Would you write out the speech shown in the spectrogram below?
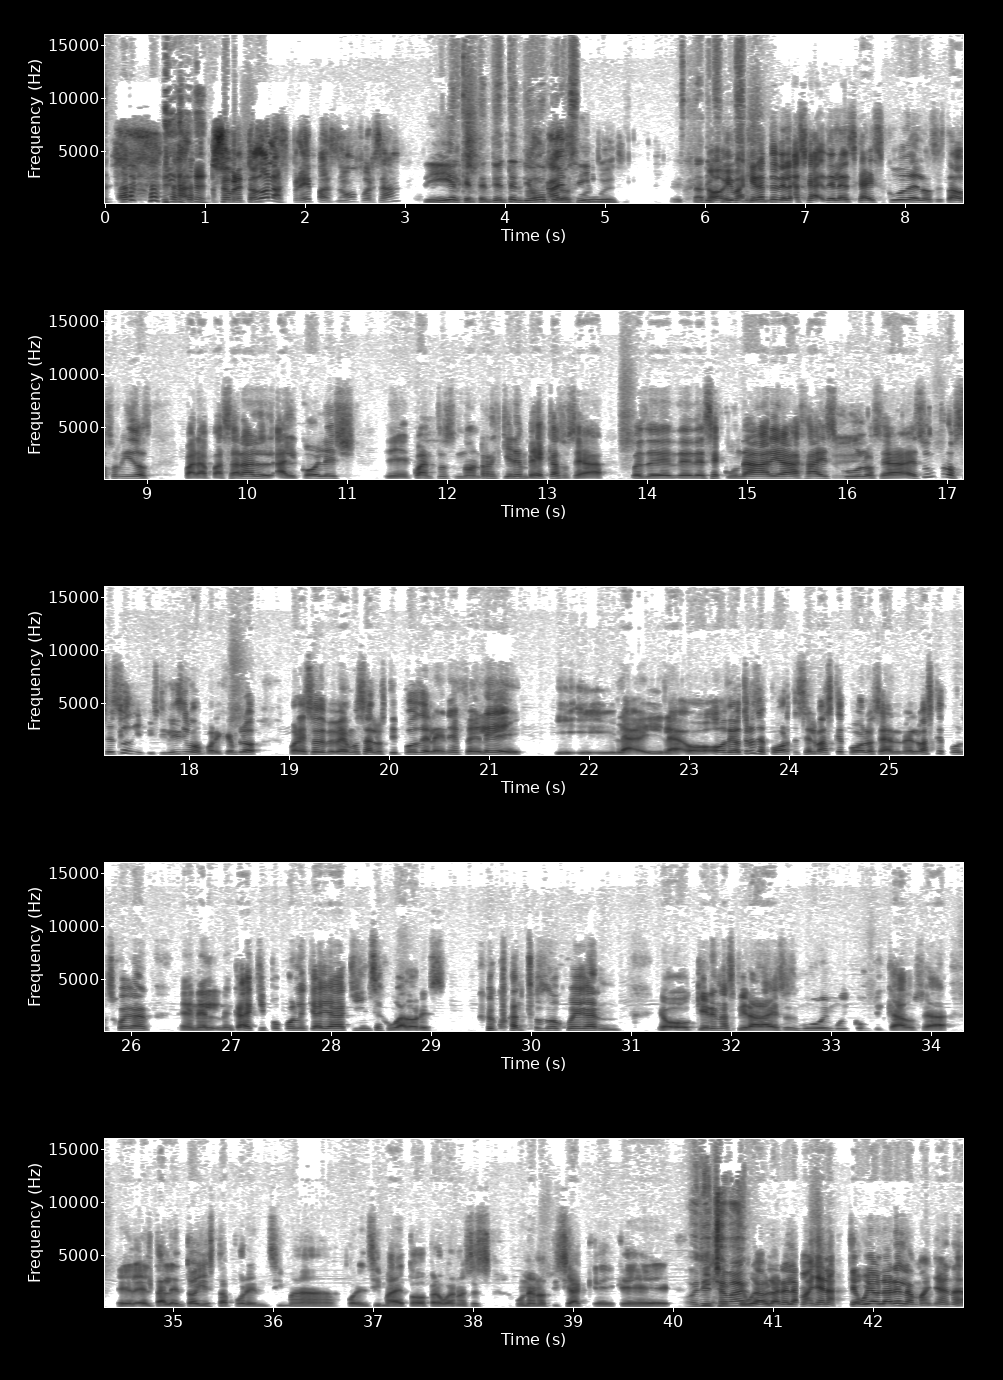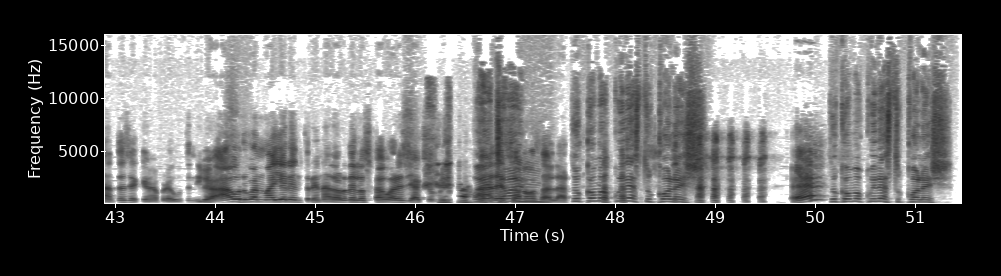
Sobre todo las prepas, ¿no, Fuerza? Sí, el que entendió, entendió, Ajá, pero sí. pues. Está No, imagínate ¿eh? de las, de las high school en los Estados Unidos para pasar al, al college, eh, ¿cuántos no requieren becas? O sea, pues de, de- de secundaria a high school, o sea, es un proceso dificilísimo. Por ejemplo, por eso vemos a los tipos de la NFL y, y- y la, y la- o, o de otros deportes, el básquetbol, o sea, en el básquetbol juegan, en, el, en cada equipo ponen que haya 15 jugadores. ¿Cuántos no juegan o, quieren aspirar a eso? Es muy, muy complicado, o sea, el, el talento ahí está por encima, por encima de todo. Pero bueno, esa es una noticia que, que, Oye, dije, chaval. que voy a hablar en la mañana, que voy a hablar en la mañana, antes de que me pregunten y vean, ah, Urban Mayer, entrenador de los Jaguares Jacksonville. Oye, ah, de eso vamos a hablar. ¿Tú cómo cuidas tu college? ¿Eh? ¿Tú cómo cuidas tu college?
